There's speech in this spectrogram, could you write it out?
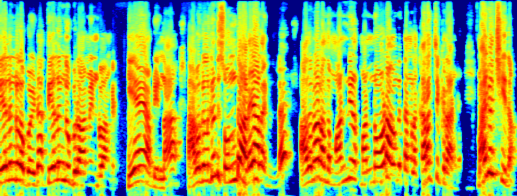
தெலுங்குல போயிட்டா தெலுங்கு பிராமின்வாங்க ஏன் அப்படின்னா அவங்களுக்குன்னு சொந்த அடையாளம் இல்லை. அதனால அந்த மண்ணு மண்ணோட அவங்க தங்களை கரைச்சிக்கிறாங்க. மகிழ்ச்சி தான்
